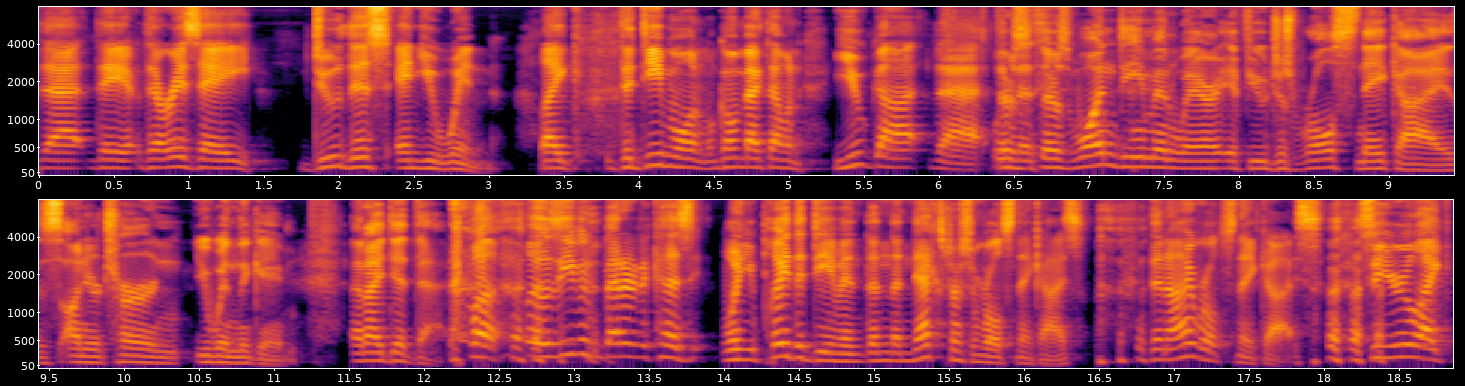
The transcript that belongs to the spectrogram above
that they there is a do this and you win. Like the demon one, we're going back to that one. You got that. with There's this- there's one demon where if you just roll snake eyes on your turn, you win the game, and I did that. but it was even better because when you played the demon, then the next person rolled snake eyes. Then I rolled snake eyes. So you're like,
